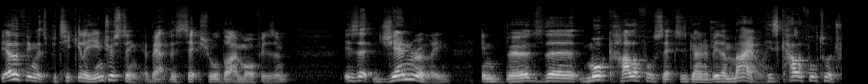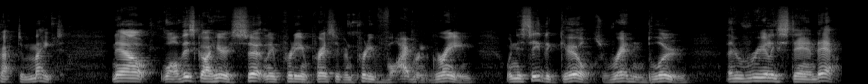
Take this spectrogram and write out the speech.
The other thing that's particularly interesting about this sexual dimorphism is that generally in birds, the more colourful sex is going to be the male. He's colourful to attract a mate. Now, while this guy here is certainly pretty impressive and pretty vibrant green, when you see the girls, red and blue, they really stand out.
